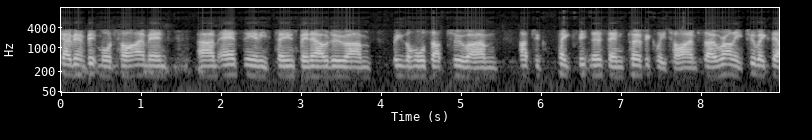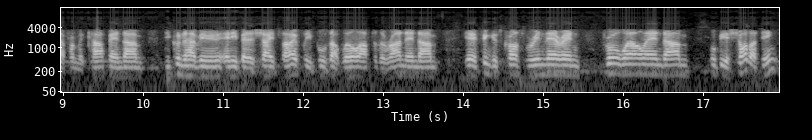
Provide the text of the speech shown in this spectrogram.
Gave him a bit more time, and um, Anthony and his team's been able to um, bring the horse up to um, up to peak fitness and perfectly timed. So we're only two weeks out from the cup, and you couldn't have him in any better shape. So hopefully he pulls up well after the run, and yeah, fingers crossed we're in there and draw well, and will be a shot, I think.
